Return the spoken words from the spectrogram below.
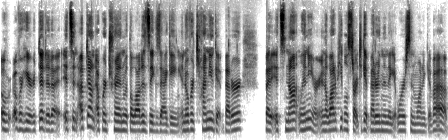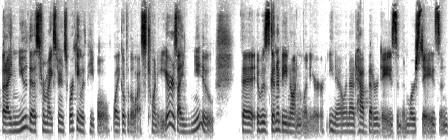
over, over here, da, da, da. It's an up, down, upward trend with a lot of zigzagging. And over time you get better, but it's not linear. And a lot of people start to get better and then they get worse and want to give up. But I knew this from my experience working with people like over the last 20 years. I knew that it was going to be non-linear, you know, and I'd have better days and then worse days and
